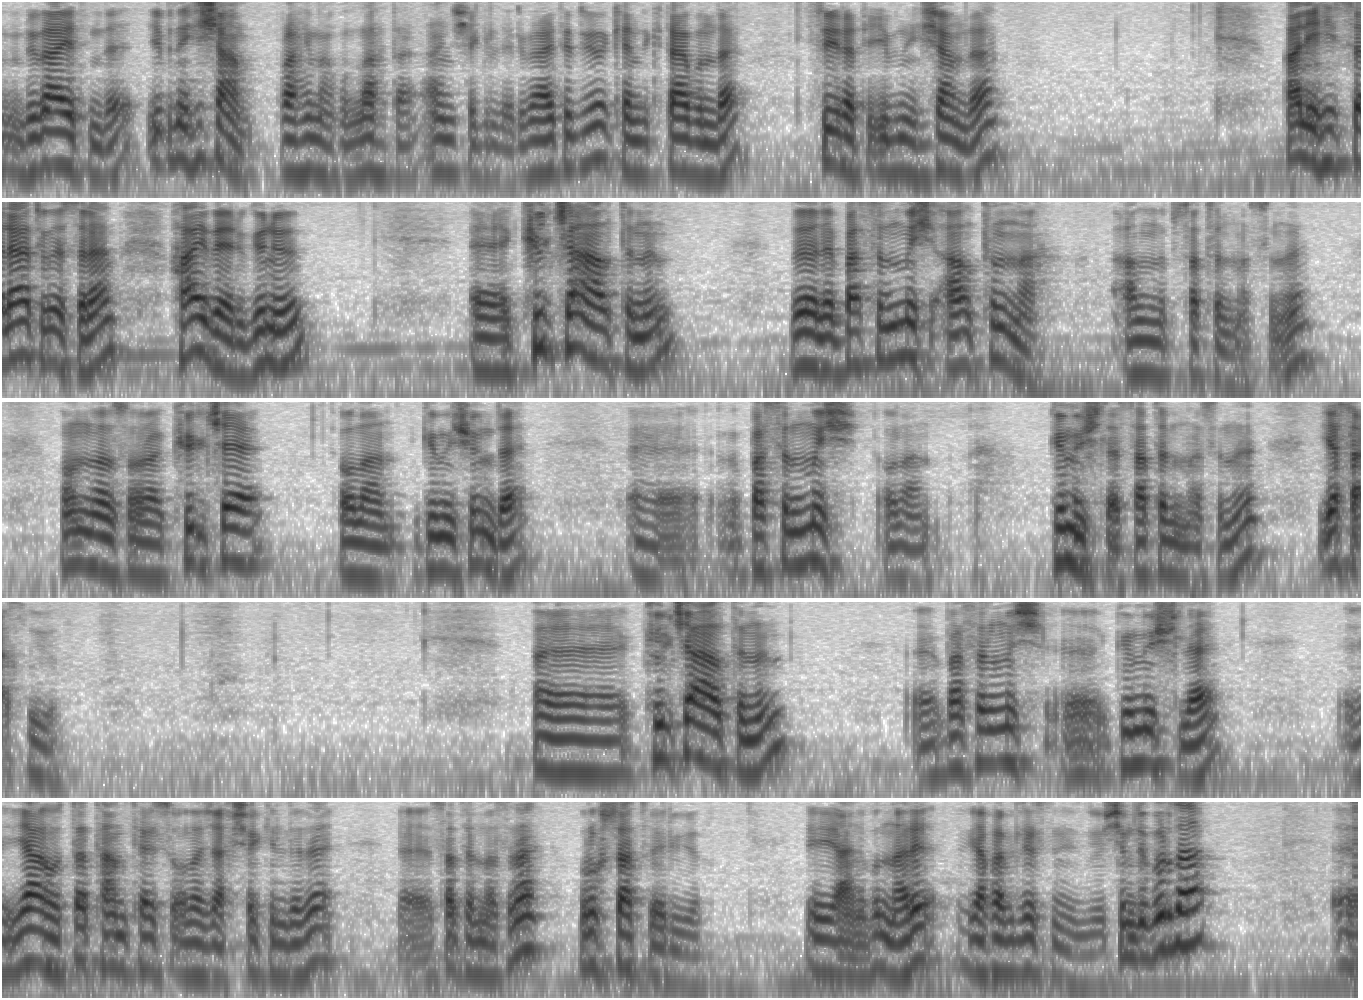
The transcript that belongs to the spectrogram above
rivayetinde İbn-i Hişam rahimahullah da aynı şekilde rivayet ediyor. Kendi kitabında Siret-i İbn-i Hişam'da aleyhissalatu vesselam Hayber günü e, külçe altının böyle basılmış altınla alınıp satılmasını ondan sonra külçe olan gümüşün de e, basılmış olan gümüşle satılmasını yasaklıyor. E, külçe altının e, basılmış e, gümüşle e, yahut da tam tersi olacak şekilde de e, satılmasına ruhsat veriyor. E, yani bunları yapabilirsiniz diyor. Şimdi burada e,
